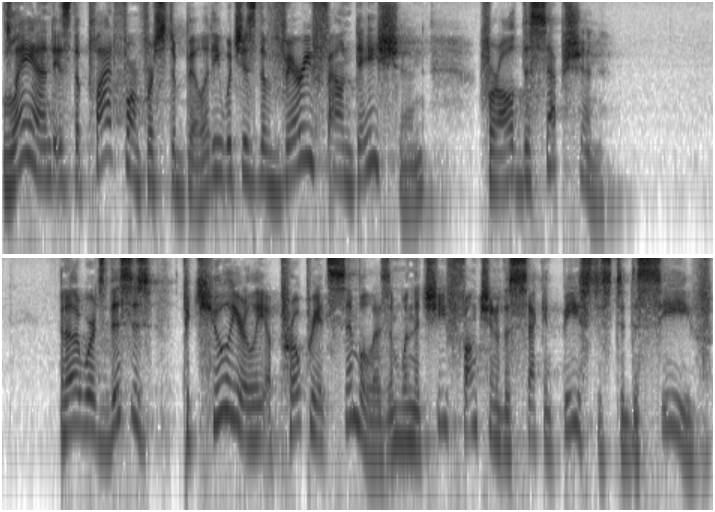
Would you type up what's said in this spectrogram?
Land is the platform for stability, which is the very foundation for all deception. In other words, this is peculiarly appropriate symbolism when the chief function of the second beast is to deceive.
